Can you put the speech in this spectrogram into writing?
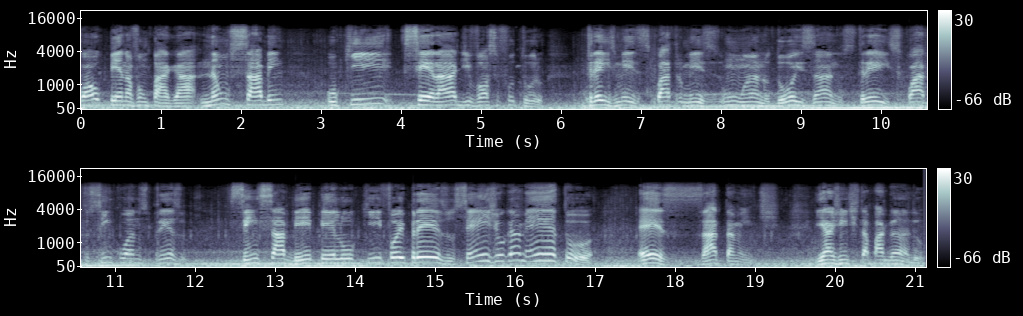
qual pena vão pagar, não sabem o que será de vosso futuro três meses, quatro meses, um ano, dois anos, três, quatro, cinco anos preso, sem saber pelo que foi preso, sem julgamento. É exatamente. E a gente está pagando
